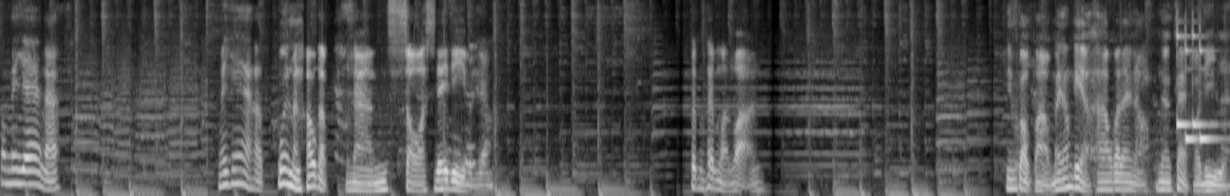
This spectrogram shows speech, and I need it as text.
ก็ไม่แย่นะ ไม่แย่ครับ กล้วยมันเข้ากับน้ำซอสได้ดีเหมือนกัน เค็มๆหวานๆกินเปล่าๆไม่ต้องเกี่ยวข้าวก็ได้เนาะเนื้อไก่พอดีเลย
